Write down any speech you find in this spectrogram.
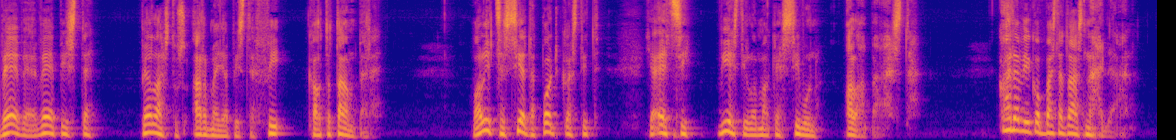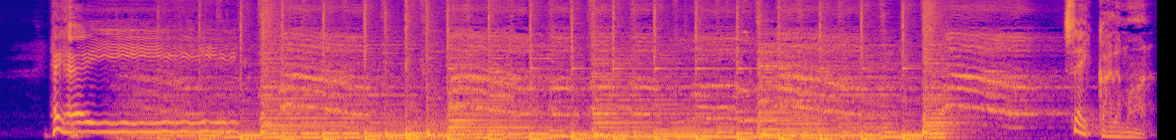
www.pelastusarmeija.fi kautta Tampere. Valitse sieltä podcastit ja etsi viestilomake sivun alapäästä. Kahden viikon päästä taas nähdään. Hei hei! Seikkailemaan.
